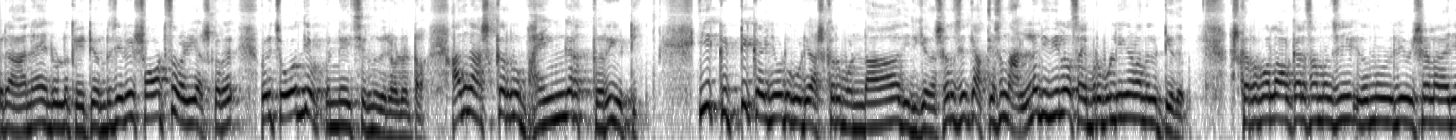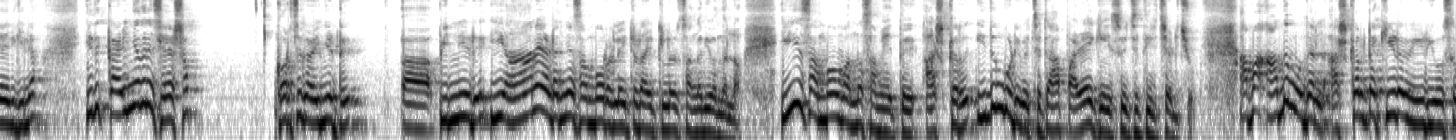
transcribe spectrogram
ഒരു ആന അതിന്റെ ഉള്ളിൽ കയറ്റി വന്നിട്ട് ചെറിയ ഷോർട്സ് വഴി അഷ്കർ ഒരു ചോദ്യം ഉന്നയിച്ചിരുന്നു ഇവരോട് കേട്ടോ. അതിന് അഷ്കറിന് ഭയങ്കര തെറി കിട്ടി. ഈ കിട്ടിക്കഴിഞ്ഞോട് കൂടി അഷ്കർ മിണ്ടാതിരിക്കുന്നത് അഷ്കർ ശരിക്കും അത്യാവശ്യം നല്ല രീതിയിലുള്ള സൈബർ ബുള്ളിങ്ങാണ് അന്ന് കിട്ടിയത്. അഷ്കർ പോലെ ആൾക്കാരെ സംബന്ധിച്ച് ഇതൊന്നും വലിയ വിഷയമുള്ള കാര്യമായിരിക്കില്ല. ഇത് കഴിഞ്ഞതിന് ശേഷം കുറച്ച് കഴിഞ്ഞിട്ട് പിന്നീട് ഈ ആന അടഞ്ഞ സംഭവം റിലേറ്റഡ് ആയിട്ടുള്ള ഒരു സംഗതി വന്നല്ലോ. ഈ സംഭവം വന്ന സമയത്ത് അഷ്കർ ഇതും കൂടി വെച്ചിട്ട് ആ പഴയ കേസ് വെച്ച് തിരിച്ചടിച്ചു. അപ്പോൾ അത് മുതൽ അഷ്കർ ടെക്കിയുടെ വീഡിയോസ്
